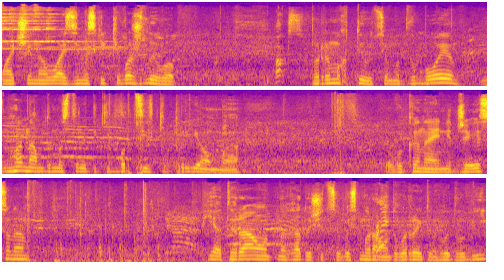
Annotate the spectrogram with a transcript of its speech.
Маючи на увазі, наскільки важливо перемогти у цьому двобої. Ну, а нам демонструють такий борцівський прийом у виконанні Джейсона. П'ятий раунд. Нагадую, що це восьмираундовий рейтинговий двобій.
